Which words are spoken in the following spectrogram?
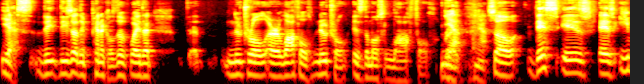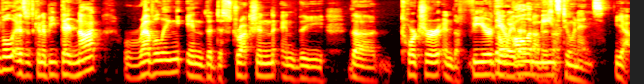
Yes, the, these are the pinnacles. The way that uh, neutral or lawful neutral is the most lawful. right? Yeah, yeah. So this is as evil as it's going to be. They're not reveling in the destruction and the the torture and the fear. the They're way all that a means are. to an ends. Yeah,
